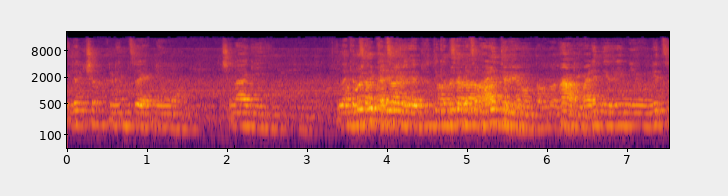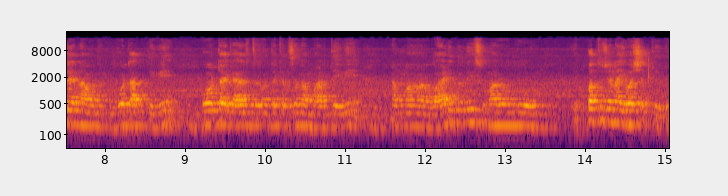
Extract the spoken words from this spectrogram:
ಇಲೆಕ್ಷನ್ ಕಡೆ ನೀವು ಚೆನ್ನಾಗಿ ಅಭಿವೃದ್ಧಿ ಕೆಲಸ- ಮಾಡ್ತೀರಿ ಹಾಂ ಮಾಡಿದ್ದೀರಿ ನೀವು ನಿಂತರೆ ನಾವು ವೋಟ್ ಹಾಕ್ತೀವಿ. ವೋಟ್ ಹಾಕಿ ಆರಿಸ್ತಿರುವಂಥ ಕೆಲಸ ನಾವು ಮಾಡ್ತೀವಿ. ನಮ್ಮ ವಾರ್ಡಿನಲ್ಲಿ ಸುಮಾರು ಒಂದು ಎಪ್ಪತ್ತು ಜನ ಯುವಶಕ್ತಿ ಇದೆ.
